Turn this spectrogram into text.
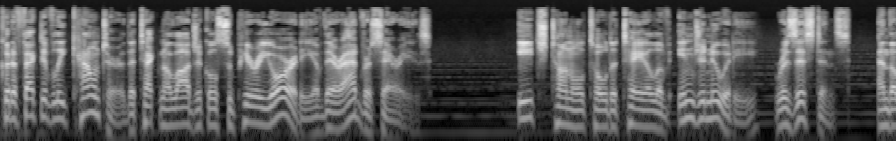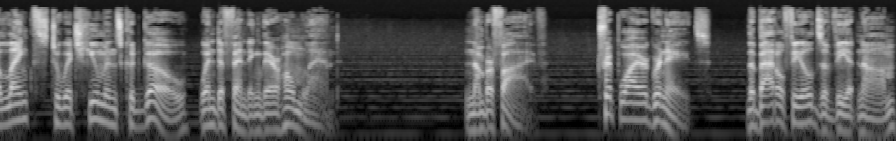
could effectively counter the technological superiority of their adversaries. Each tunnel told a tale of ingenuity, resistance, and the lengths to which humans could go when defending their homeland. Number 5. Tripwire Grenades The battlefields of Vietnam,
